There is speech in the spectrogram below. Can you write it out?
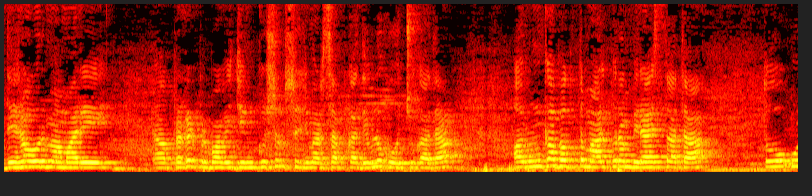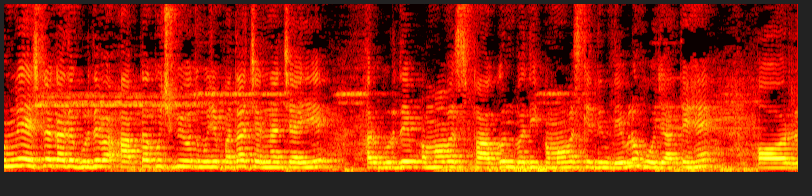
देहरादून में हमारे प्रकट प्रभावी जिन कुशल सुजमार साहब का देवलोक हो चुका था और उनका भक्त मालपुरम विराजता था तो उनने इसलिए कहा था, गुरुदेव, आपका कुछ भी हो तो मुझे पता चलना चाहिए। और गुरुदेव, अमावस, फागुन बदी अमावस के दिन देवलोक हो जाते हैं और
